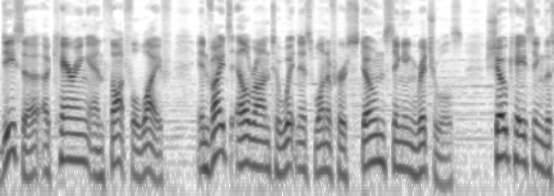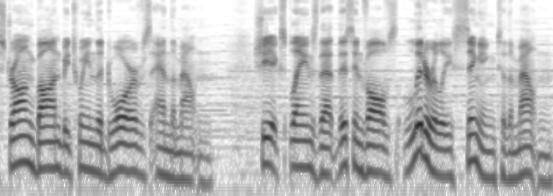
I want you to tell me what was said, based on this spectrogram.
Disa, a caring and thoughtful wife, invites Elrond to witness one of her stone-singing rituals, showcasing the strong bond between the dwarves and the mountain. She explains that this involves literally singing to the mountain,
